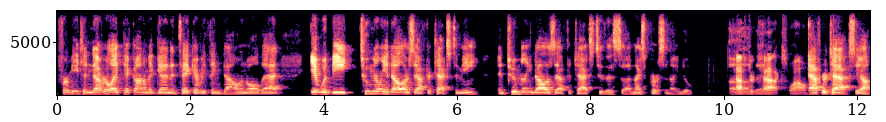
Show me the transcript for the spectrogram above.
for me to never like pick on them again and take everything down and all that. It would be two million dollars after tax to me and two million dollars after tax to this uh, nice person I knew. Uh, after that, tax, wow. After tax, yeah.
